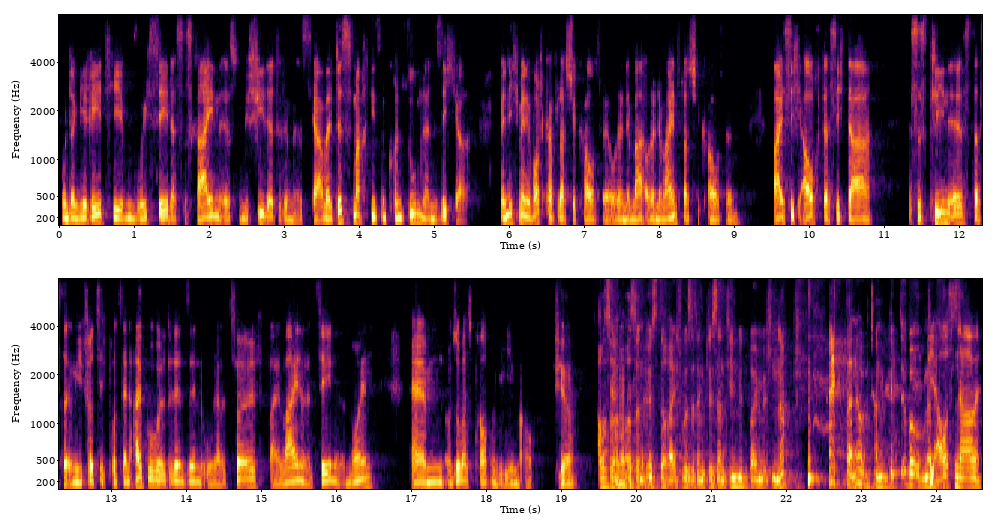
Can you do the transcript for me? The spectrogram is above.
und ein Gerät heben, wo ich sehe, dass es rein ist und wie viel da drin ist. Ja, weil das macht diesen Konsum dann sicher. Wenn ich mir eine Wodkaflasche kaufe oder eine, oder eine Weinflasche kaufe, weiß ich auch, dass ich da, dass es clean ist, dass da irgendwie 40 Prozent Alkohol drin sind oder 12 bei Wein oder 10 oder 9. Ähm, und sowas brauchen wir eben auch für Außer, außer in Österreich, wo sie dann Glysantin mit beimischen, ne? dann, dann gibt immer irgendwann. Die Ausnahme,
